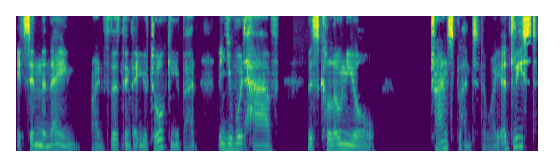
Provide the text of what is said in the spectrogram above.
it's in the name, right? For the thing that you're talking about, that you would have this colonial transplant in a way, at least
